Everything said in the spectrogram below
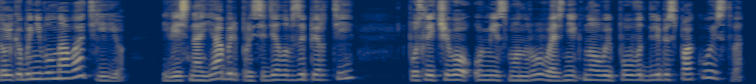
только бы не волновать ее – и весь ноябрь просидела в заперти, после чего у мисс Монро возник новый повод для беспокойства.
